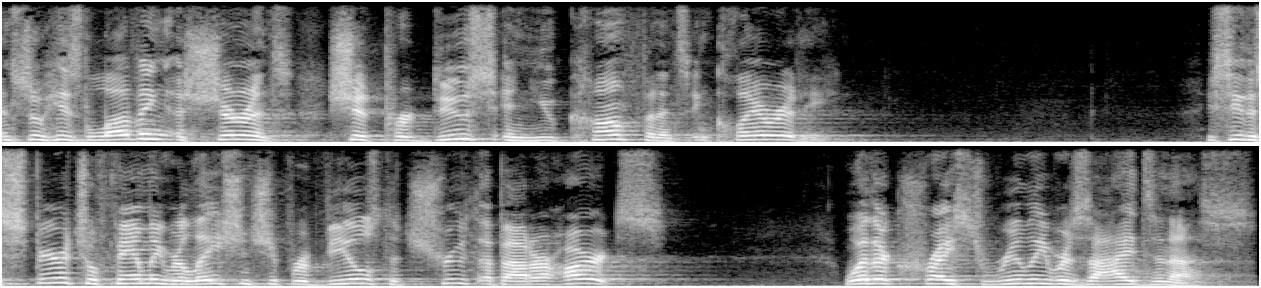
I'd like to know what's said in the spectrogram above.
And so his loving assurance should produce in you confidence and clarity. You see, the spiritual family relationship reveals the truth about our hearts whether Christ really resides in us.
